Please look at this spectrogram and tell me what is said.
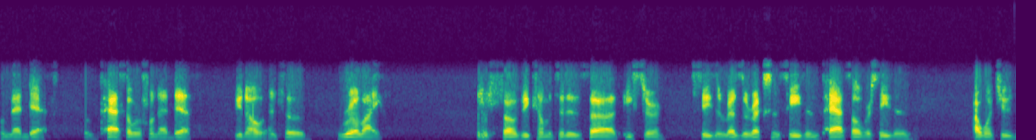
from that death pass over from that death, you know, into real life. so as we come into this uh, Easter season, resurrection season, Passover season, I want you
